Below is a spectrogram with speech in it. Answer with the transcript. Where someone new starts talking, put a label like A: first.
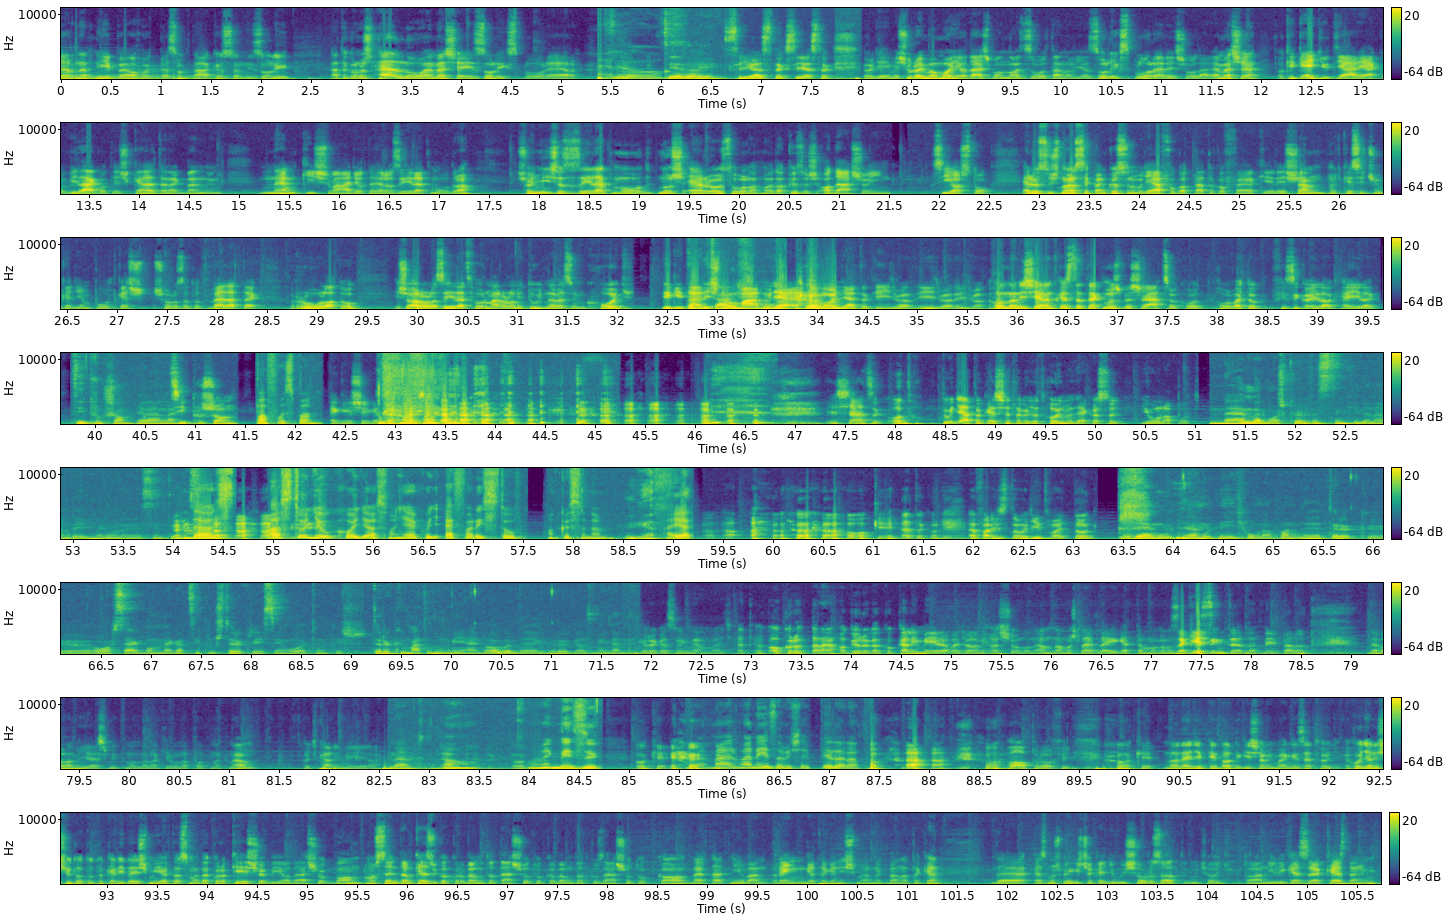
A: internet népe, ahogy beszoktál köszönni Zoli. Hát akkor most hello, MSE és Zoli Explorer.
B: Hello!
C: Szia Zoli!
A: Sziasztok, sziasztok! Hölgyeim és uraim, a mai adásban Nagy Zoltán a Zoli Explorer és Ollár MSE, akik együtt járják a világot és keltenek bennünk nem kis vágyat erre az életmódra. És hogy mi is ez az életmód? Nos, erről szólnak majd a közös adásaink. Sziasztok! Először is nagyon szépen köszönöm, hogy elfogadtátok a felkérésem, hogy készítsünk egy ilyen podcast sorozatot veletek, rólatok, és arról az életformáról, amit úgy nevezünk, hogy digitális, digitális nomád, ugye? Mondjátok, így van, így van, így van. Honnan is jelentkeztetek most be, srácok? Hol, hol vagytok fizikailag, helyileg?
C: Cipruson jelenleg.
A: Cipruson.
B: Pafoszban.
A: Egészséget. és srácok, ott tudjátok esetleg, hogy ott hogy mondják azt, hogy jó napot?
C: Nem, mert most költöztünk ide nemrég, megmondom őszintén.
B: De azt, azt tudjuk, hogy azt mondják, hogy Efaristo a köszönöm
C: Igen.
B: helyett.
A: Oké, okay, hát akkor Efaristo, hogy itt vagytok.
C: Az elmúlt, elmúlt négy hónapban török országban, meg a Ciprus török részén voltunk, és törökül már tudunk néhány dolgot, de görög az még nem megy.
A: Görög az még nem megy. Hát akkor ott talán, ha görög, akkor Kalimera vagy valami hasonló, nem? Na most lehet leégettem magam az egész internet nép előtt, de valami ilyesmit mondanak jó napotnak, nem? Hogy Kalimera.
C: Nem tudom.
B: Nem, oh, okay. Megnézzük.
A: Oké. Okay.
B: Már, már nézem is egy pillanat.
A: a profi. Oké. Okay. Na de egyébként addig is, amíg megnézed, hogy hogyan is jutottatok el ide, és miért azt majd akkor a későbbi adásokban. Most szerintem kezdjük akkor a bemutatásotokkal, bemutatkozásotokkal, mert hát nyilván rengetegen ismernek benneteket, de ez most mégiscsak egy új sorozat, úgyhogy talán illik ezzel kezdenünk.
